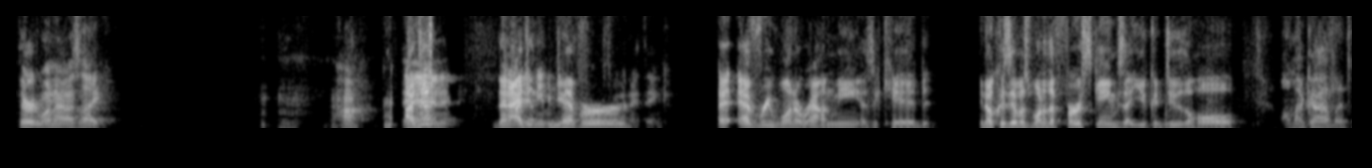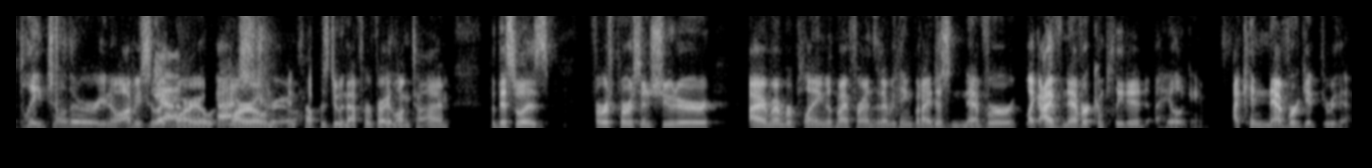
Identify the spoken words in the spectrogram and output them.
Third one I was like, "Uh-huh." I just- then I, I didn't just even do the never- one, I think. Everyone around me as a kid, you know, because it was one of the first games that you could do the whole, oh my god, let's play each other. You know, obviously Yeah, like Mario, Mario and, true. and stuff was doing that for a very long time, but this was first person shooter. I remember playing with my friends and everything, but I just never like I've never completed a Halo game. I can never get through them.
